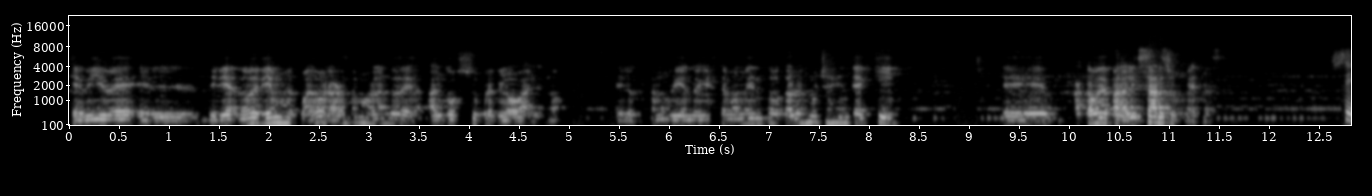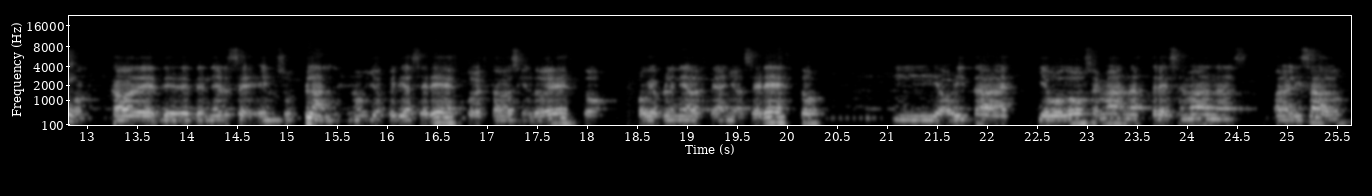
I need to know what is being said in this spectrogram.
que vive el, diría, no diríamos Ecuador, ahora estamos hablando de algo súper global, ¿no? De lo que estamos viviendo en este momento, tal vez mucha gente aquí eh, acaba de paralizar sus metas. Sí acaba de, detenerse en sus planes, ¿no? Yo quería hacer esto, estaba haciendo esto, había planeado este año hacer esto, y ahorita llevo dos semanas, tres semanas paralizado.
